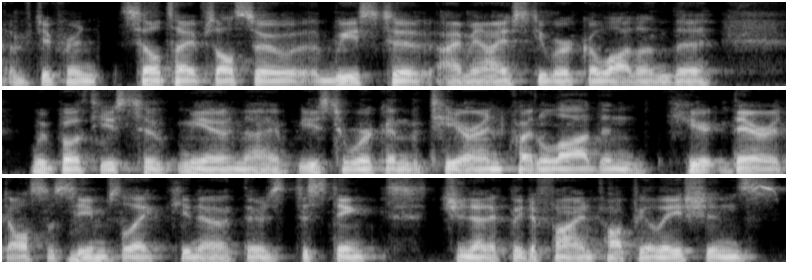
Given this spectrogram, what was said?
of different cell types also we used to i mean i used to work a lot on the we both used to, Miho and I used to work on the TRN quite a lot. And here, there, it also seems mm-hmm. like, you know, there's distinct genetically defined populations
